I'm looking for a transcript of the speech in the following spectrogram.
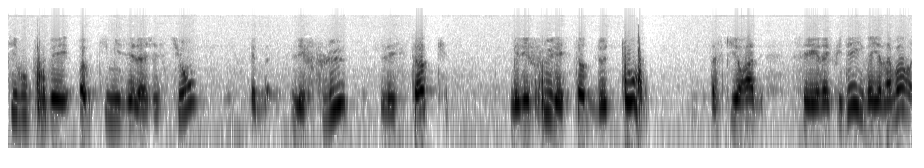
si vous pouvez optimiser la gestion, eh ben, les flux, les stocks, mais les flux, les stocks de tout, parce qu'il y aura ces RFID, il va y en avoir,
